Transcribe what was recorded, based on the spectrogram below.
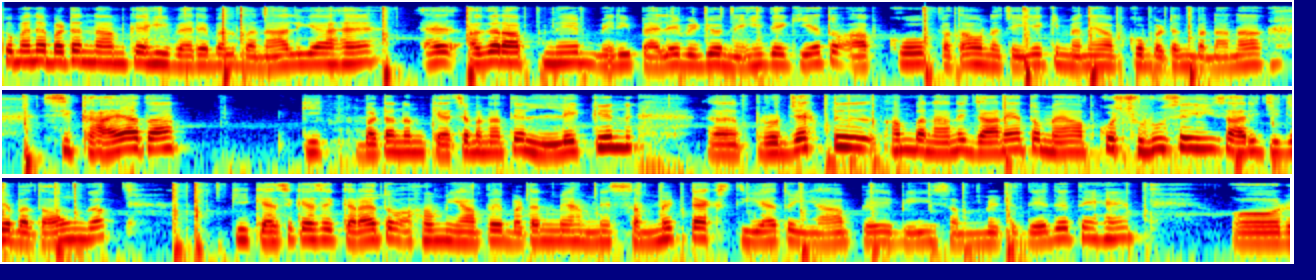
तो मैंने बटन नाम का ही वेरिएबल बना लिया है। अगर आपने मेरी पहले वीडियो नहीं देखी है तो आपको पता होना चाहिए कि मैंने आपको बटन बनाना सिखाया था। कि बटन हम कैसे बनाते हैं, लेकिन प्रोजेक्ट हम बनाने जा रहे हैं तो मैं आपको शुरू से ही सारी चीज़ें बताऊँगा कि कैसे कैसे करा है। तो हम यहाँ पे बटन में हमने सबमिट टैक्स दिया है तो यहाँ पे भी सबमिट दे देते हैं। और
